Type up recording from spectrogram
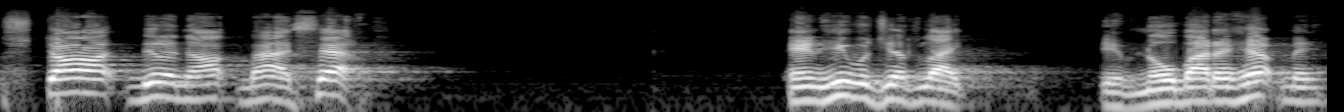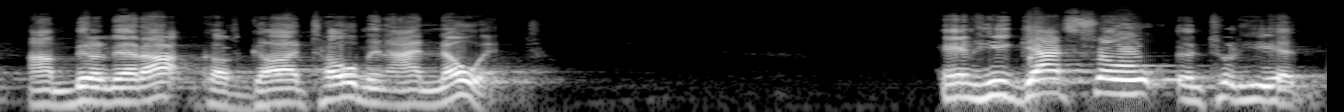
start building up by itself. And he was just like, if nobody help me, I'm building that up because God told me and I know it. And he got so until he had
